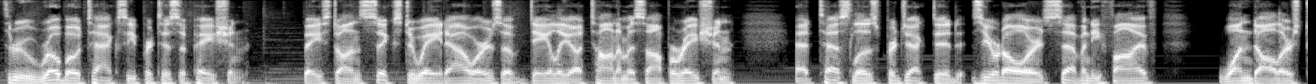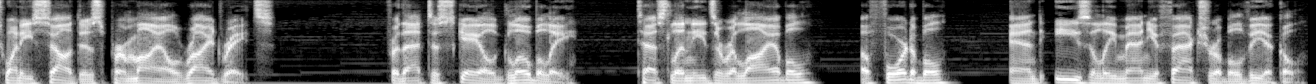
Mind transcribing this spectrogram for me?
through robotaxi participation, based on 6 to 8 hours of daily autonomous operation at Tesla's projected $0.75, $1.20 per mile ride rates. For that to scale globally, Tesla needs a reliable, affordable, and easily manufacturable vehicle.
